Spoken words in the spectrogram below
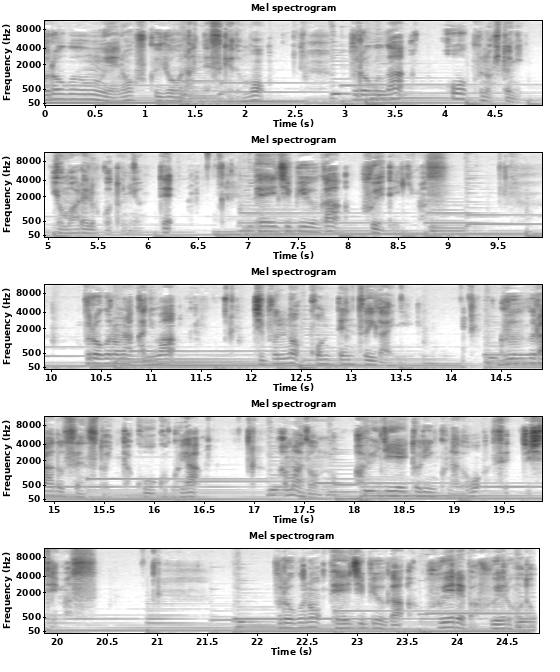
ブログ運営の副業なんですけどもブログが多くの人に読まれることによってページビューが増えていきます。ブログの中には自分のコンテンツ以外に Google AdSense といった広告や Amazon のアフィリエイトリンクなどを設置しています。ブログのページビューが増えれば増えるほど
